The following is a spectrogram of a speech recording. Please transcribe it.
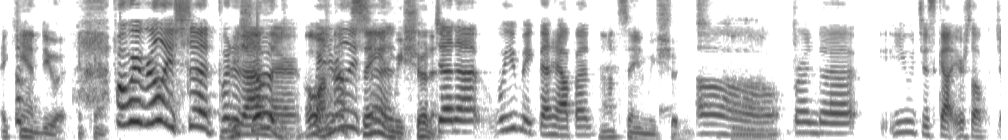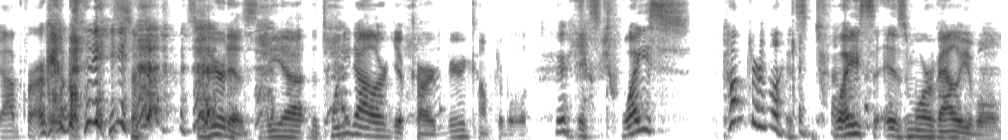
I can't do it. I can't. But we really should put We it on there. Oh, we I'm really not saying should. we shouldn't. Jenna, will you make that happen? Not saying we shouldn't. Oh, Brenda, you just got yourself a job for our company. So- Um, so here it is. The uh, the twenty dollar gift card, very comfortable. Very It's twice. comfortable. It's twice as more valuable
